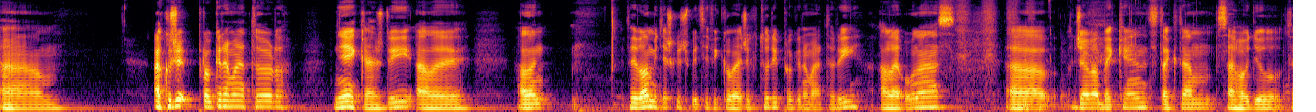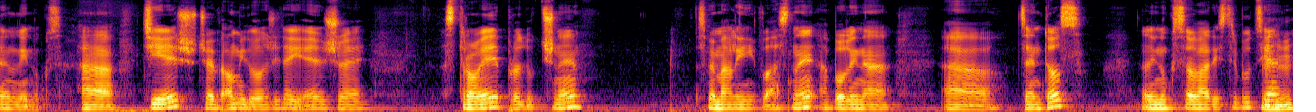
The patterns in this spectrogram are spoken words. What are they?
Um, akože programátor nie je každý, ale, ale to je veľmi ťažko špecifikovať, že ktorí programátori, ale u nás uh, Java backend, tak tam sa hodil ten Linux. A tiež, čo je veľmi dôležité, je, že stroje produkčné sme mali vlastné a boli na uh, CentOS, Linuxová distribúcia. Mm-hmm.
